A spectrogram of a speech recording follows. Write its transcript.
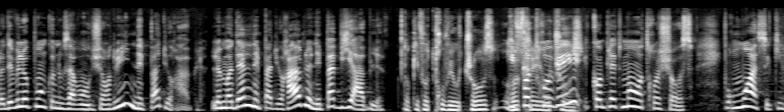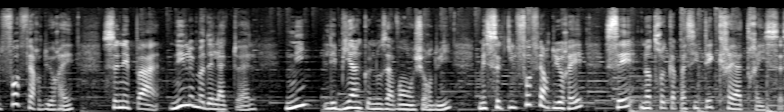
Le développement que nous avons aujourd'hui n'est pas durable. Le modèle n'est pas durable, n'est pas viable. Donc il faut trouver autre chose, Il faut trouver complètement autre chose. Pour moi, ce qu'il faut faire durer, ce n'est pas ni le modèle actuel, ni les biens que nous avons aujourd'hui, mais ce qu'il faut faire durer, c'est notre capacité créatrice.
